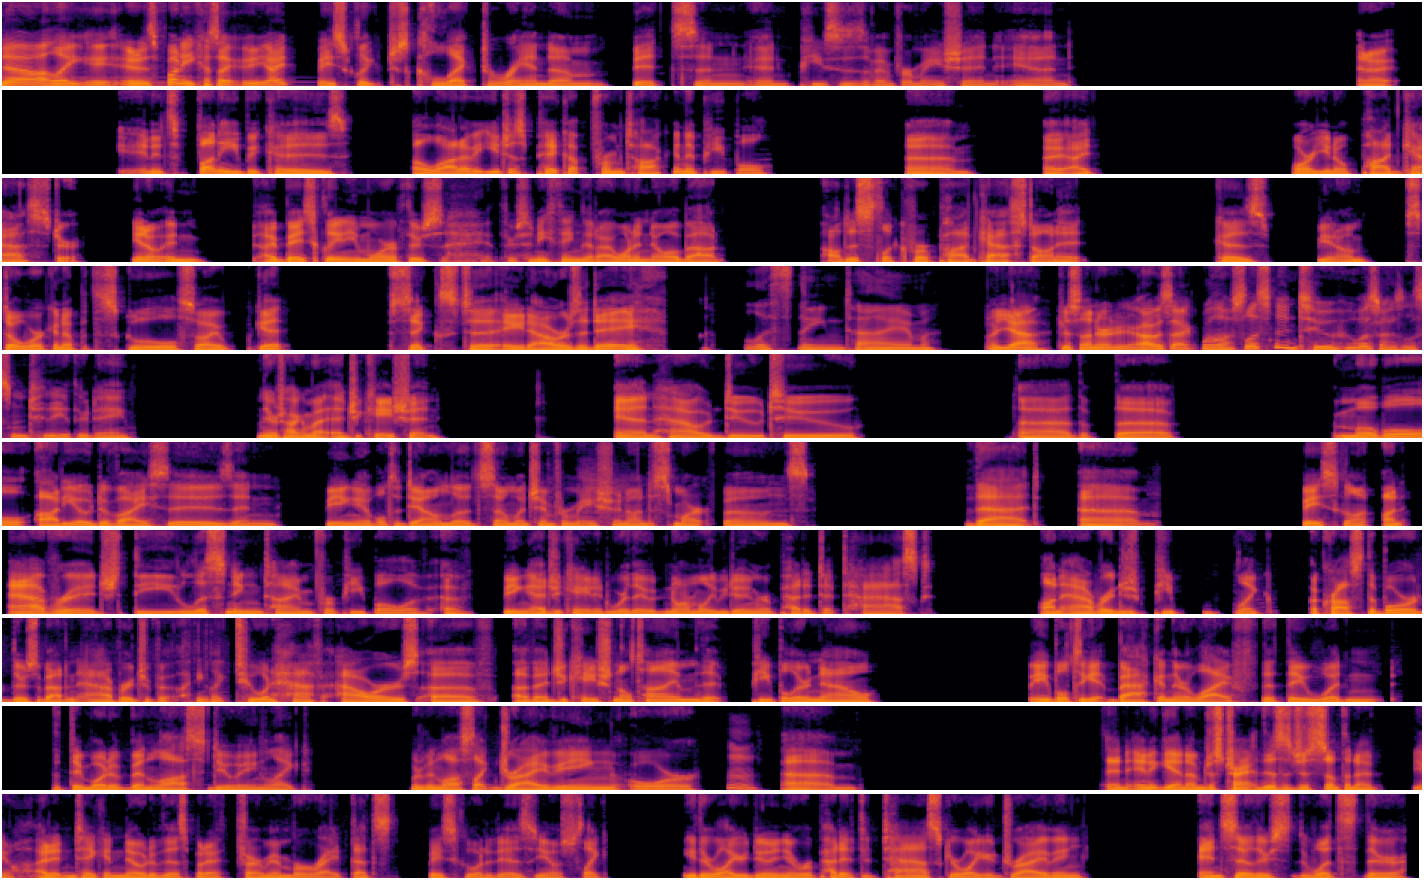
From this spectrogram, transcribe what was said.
No, like it, it's funny because I I basically just collect random bits and and pieces of information and and I and it's funny because a lot of it you just pick up from talking to people. Um, I, I or you know podcast or you know and I basically anymore if there's if there's anything that I want to know about, I'll just look for a podcast on it because you know I'm still working up at the school, so I get six to eight hours a day. Listening time. Oh yeah, just under. I was like, well, I was listening to who was I was listening to the other day. And they were talking about education and how due to uh, the the mobile audio devices and being able to download so much information onto smartphones that um, basically on, on average the listening time for people of, of being educated where they would normally be doing repetitive tasks on average people like across the board there's about an average of i think like two and a half hours of of educational time that people are now able to get back in their life that they wouldn't that they would have been lost doing like would have been lost like driving or Hmm. um and and again i'm just trying this is just something i you know i didn't take a note of this but if i remember right that's basically what it is you know it's like either while you're doing a repetitive task or while you're driving and so there's what's they're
